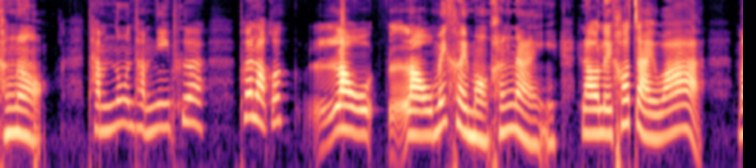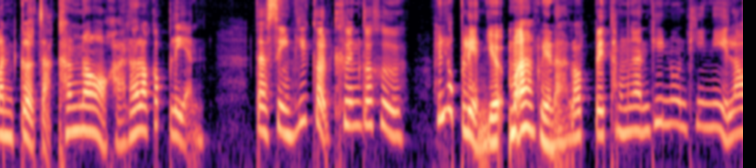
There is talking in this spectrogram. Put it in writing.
ข้างนอกทำนู่นทำนี่เพื่อเพื่อเราก็ เราเราไม่เคยมองข้างใน เราเลยเข้าใจว่ามันเกิดจากข้างนอกค่ะ แล้วเราก็เปลี่ยน แต่สิ่งที่เกิดขึ้นก็คือเฮ้ยเราเปลี่ยนเยอะมากเลยนะเราไปทำงานที่นู่นที่นี่เรา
